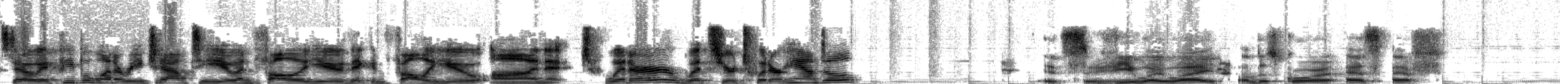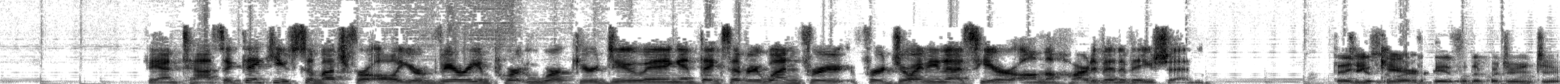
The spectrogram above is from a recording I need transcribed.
So if people want to reach out to you and follow you, they can follow you on Twitter. What's your Twitter handle? It's VYY underscore SF. Fantastic. Thank you so much for all your very important work you're doing. And thanks everyone for, for joining us here on the Heart of Innovation. Thank Take you so care. much again for the opportunity.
